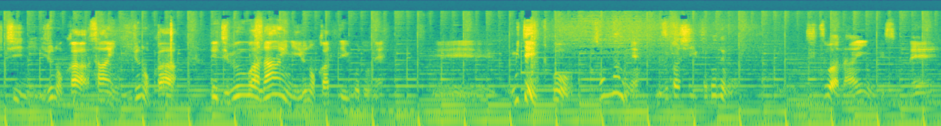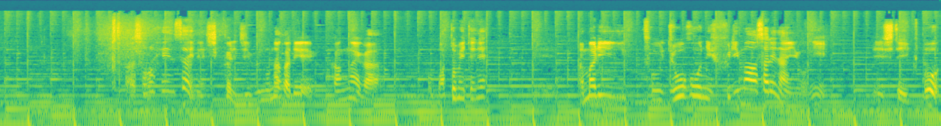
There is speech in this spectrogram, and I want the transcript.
1位にいるのか3位にいるのかで自分は何位にいるのかっていうことをね、えー、見ていくとそんなにね難しいことでも実はないんですよね。だからその辺さえねしっかり自分の中で考えがまとめてね、えあまりそういう情報に振り回されないようにしていくと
